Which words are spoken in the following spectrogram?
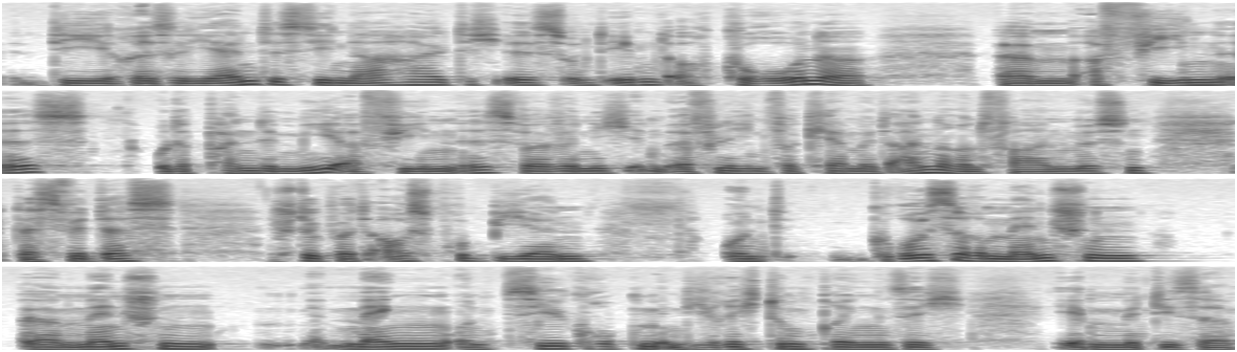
die resilient ist, die nachhaltig ist und eben auch Corona-affin ist oder Pandemie-affin ist, weil wir nicht im öffentlichen Verkehr mit anderen fahren müssen, dass wir das ein Stück weit ausprobieren und größere Menschen Menschenmengen und Zielgruppen in die Richtung bringen, sich eben mit dieser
